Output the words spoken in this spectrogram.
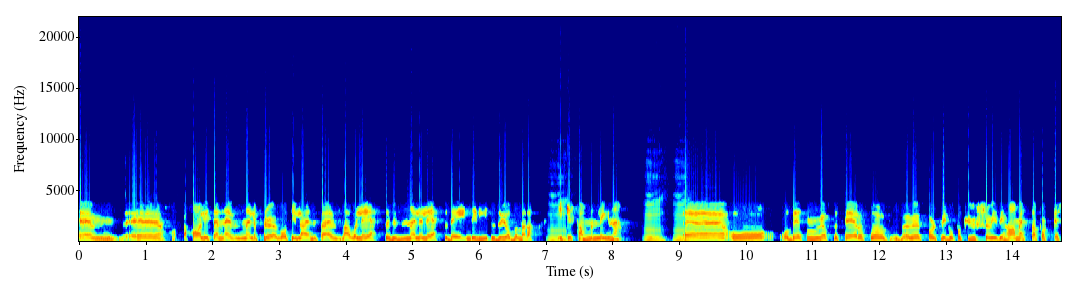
ha litt den evnen, eller prøve å tilegne seg evnen av å lese hunden eller lese det individet du jobber med. da. Ikke sammenligne. Mm, mm. Eh, og, og det som vi ofte ser også, eh, folk vil gå på kurs, så vil de ha mest rapporter.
